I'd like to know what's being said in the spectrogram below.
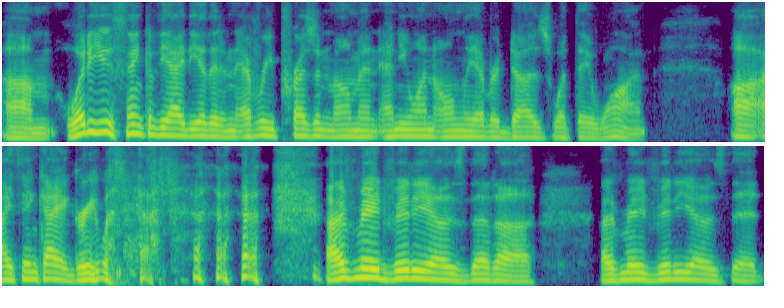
Um, what do you think of the idea that in every present moment, anyone only ever does what they want? Uh, I think I agree with that. I've made videos that uh, I've made videos that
